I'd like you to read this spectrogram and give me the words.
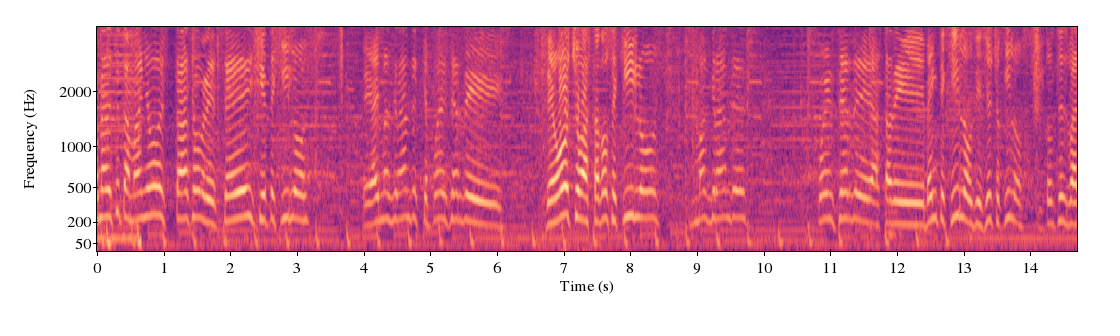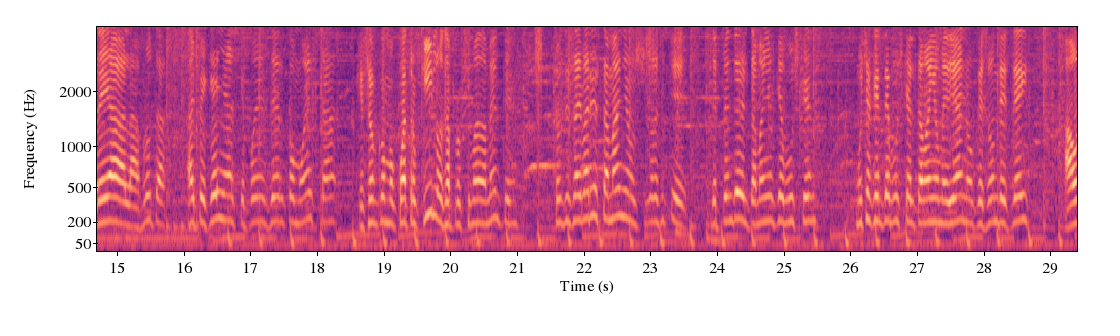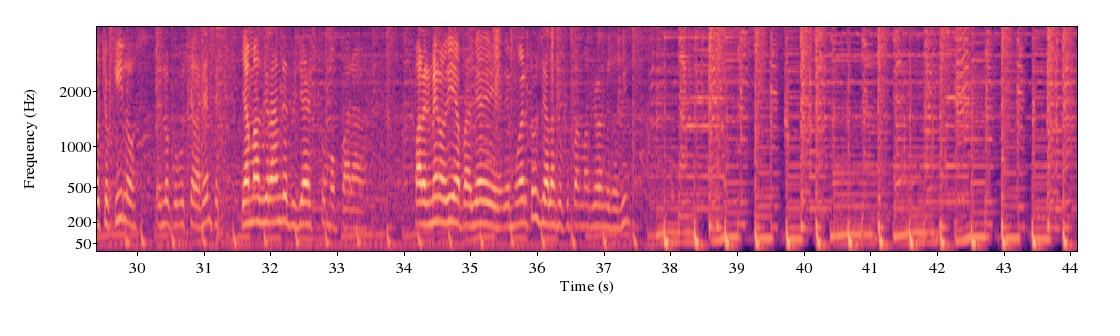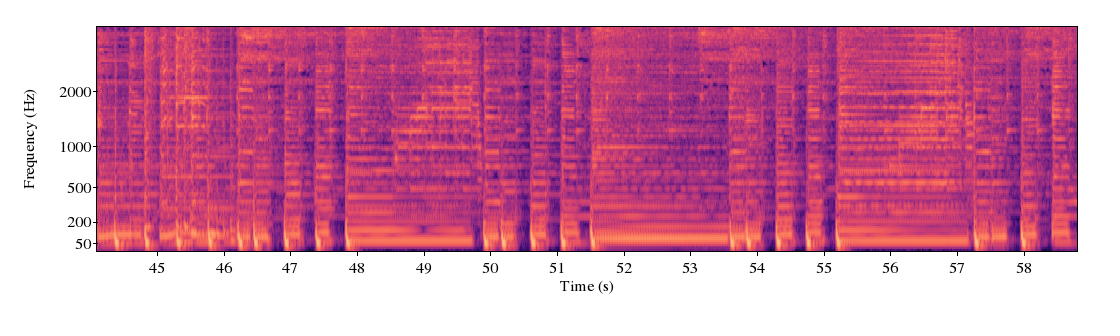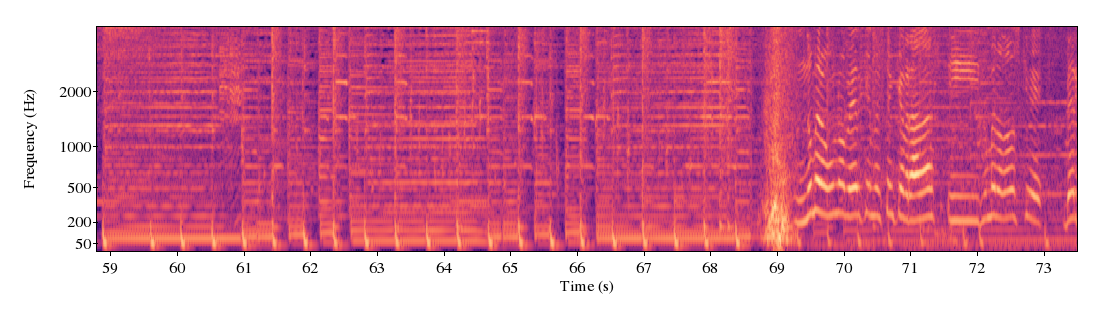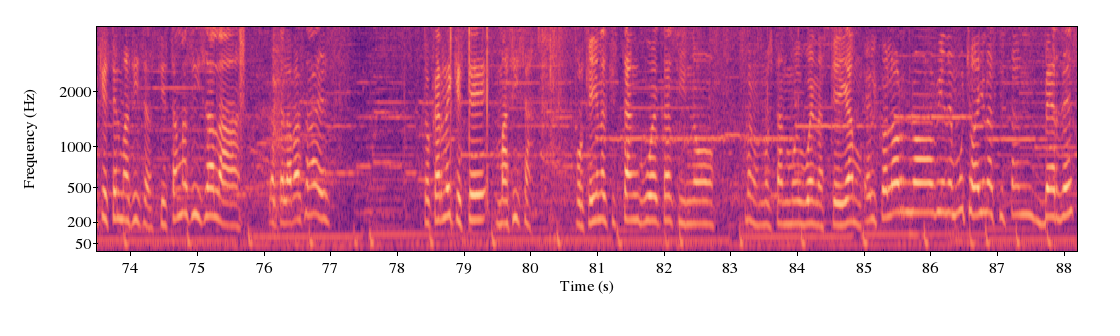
Una de este tamaño está sobre 6, 7 kilos. Eh, hay más grandes que pueden ser de, de 8 hasta 12 kilos. Más grandes pueden ser de hasta de 20 kilos, 18 kilos. Entonces varía la fruta. Hay pequeñas que pueden ser como esta, que son como 4 kilos aproximadamente. Entonces hay varios tamaños. Ahora sí que depende del tamaño que busquen. Mucha gente busca el tamaño mediano, que son de 6 a 8 kilos. Es lo que busca la gente. Ya más grande, pues ya es como para, para el mero día, para el día de, de muertos, ya las ocupan más grandes así. Número uno, ver que no estén quebradas y número dos, que ver que estén macizas. Si está maciza la, la calabaza es tocarle que esté maciza, porque hay unas que están huecas y no, bueno, no están muy buenas, que digamos. El color no viene mucho, hay unas que están verdes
